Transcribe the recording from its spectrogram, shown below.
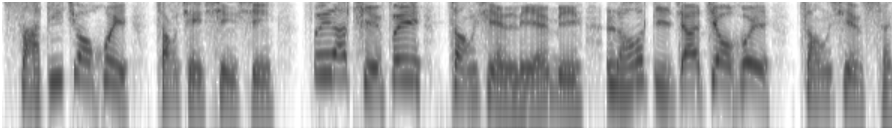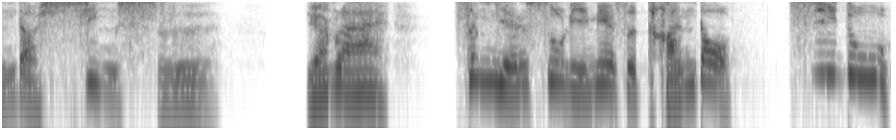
撒迪教会彰显信心，菲拉铁菲彰显怜悯，老底家教会彰显神的信实。原来真言书里面是谈到基督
